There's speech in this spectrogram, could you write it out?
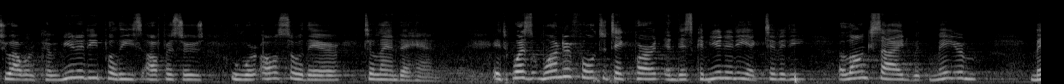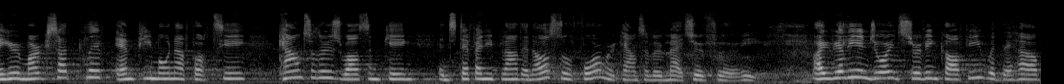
to our community police officers who were also there to lend a hand. It was wonderful to take part in this community activity alongside with Mayor, Mayor Mark Sutcliffe, MP Mona Fortier, Councillors Rawlson King and Stephanie Plante, and also former Councillor Mathieu Fleury. I really enjoyed serving coffee with the help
